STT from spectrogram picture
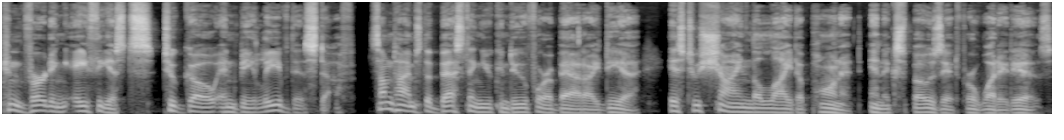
converting atheists to go and believe this stuff. Sometimes the best thing you can do for a bad idea is to shine the light upon it and expose it for what it is.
